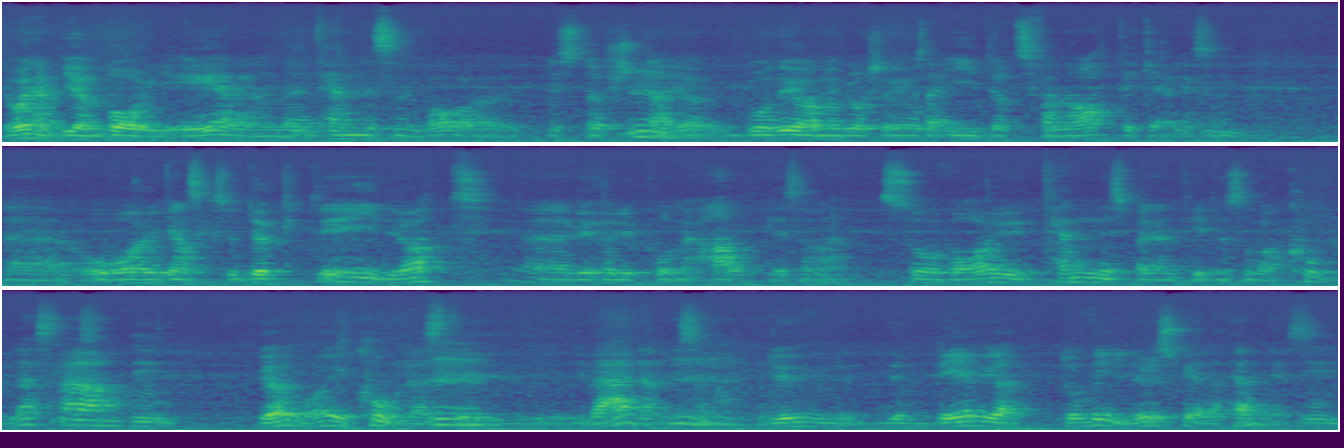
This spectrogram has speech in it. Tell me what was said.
det var den här Björn Borg-eran där tennisen var det största. Mm. Jag, både jag och min brorsa var så här idrottsfanatiker. Liksom. Eh, och var ju ganska så duktig i idrott. Eh, vi höll ju på med allt liksom. Så var det ju tennis på den tiden som var coolast. Liksom. Ja. Mm. Björn var ju coolast Mm. i, i världen. Liksom. Mm. Du, det blev ju att då ville du spela tennis. Mm.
